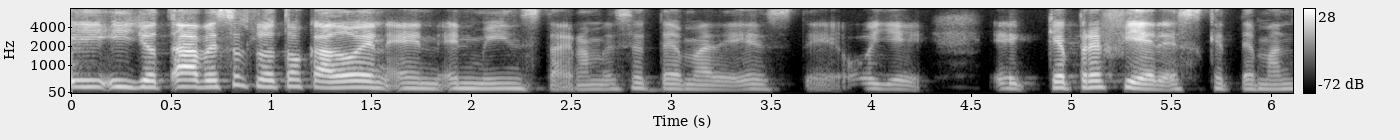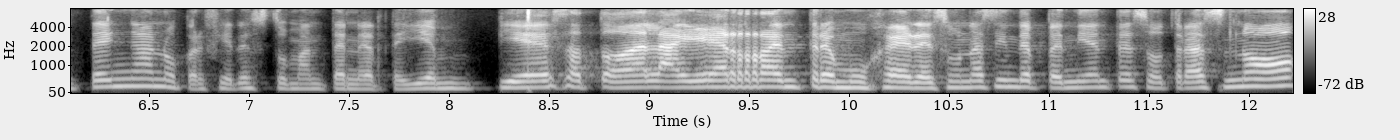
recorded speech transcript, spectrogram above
y, yo a veces lo he tocado en, en, mi Instagram, ese tema de este, oye, eh, ¿qué prefieres? ¿Que te mantengan o prefieres tú mantenerte? Y empieza toda la guerra entre mujeres, unas independientes, otras no,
